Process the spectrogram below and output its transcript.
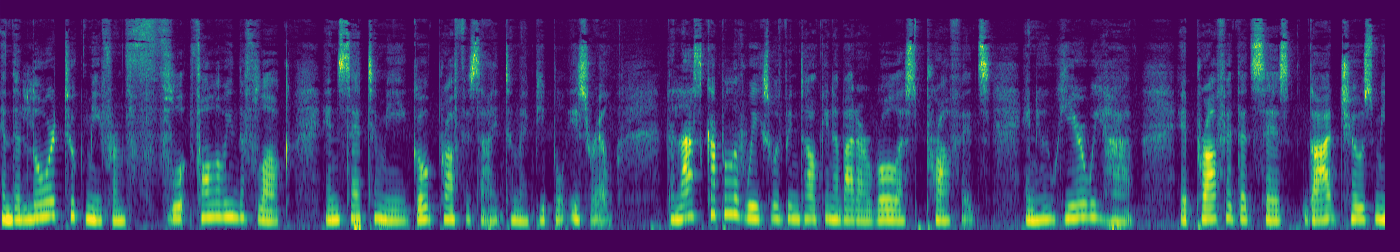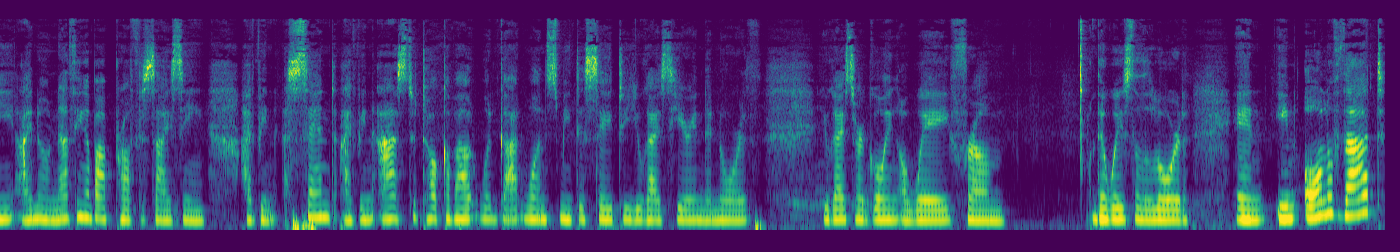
and the Lord took me from following the flock and said to me, Go prophesy to my people Israel. The last couple of weeks, we've been talking about our role as prophets. And here we have a prophet that says, God chose me. I know nothing about prophesying. I've been sent, I've been asked to talk about what God wants me to say to you guys here in the north. You guys are going away from the ways of the Lord. And in all of that,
